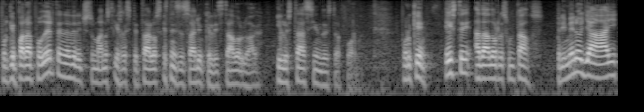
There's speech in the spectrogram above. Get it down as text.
porque para poder tener derechos humanos y respetarlos es necesario que el Estado lo haga y lo está haciendo de esta forma. ¿Por qué? Este ha dado resultados. Primero ya hay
